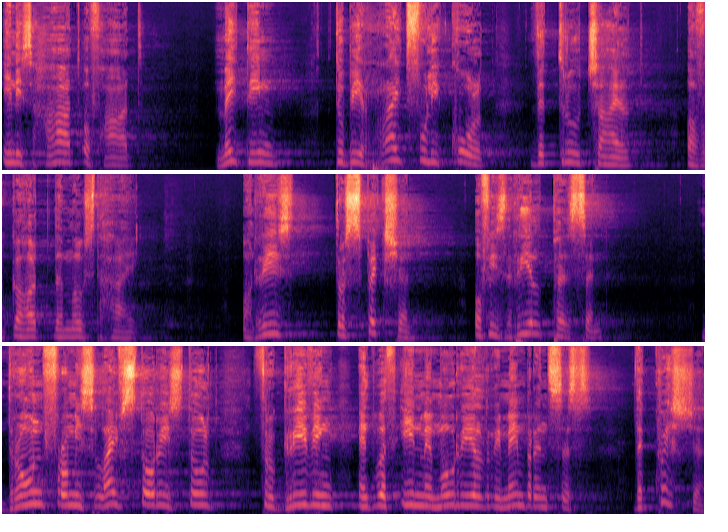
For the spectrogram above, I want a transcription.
in his heart of heart, made him to be rightfully called the true child of God the Most High. On retrospection of his real person, drawn from his life stories told through grieving and within memorial remembrances, the question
